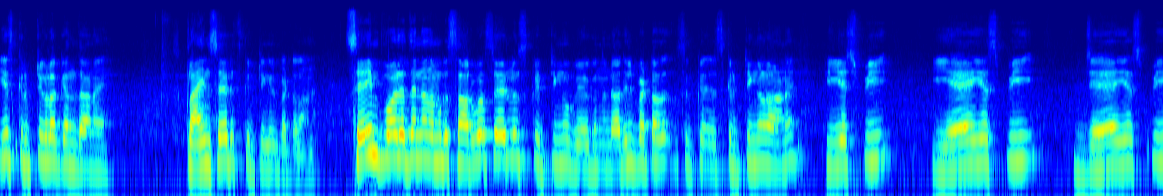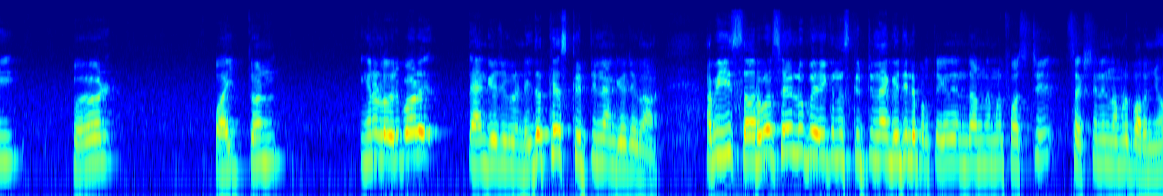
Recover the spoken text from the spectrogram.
ഈ സ്ക്രിപ്റ്റുകളൊക്കെ എന്താണ്? ക്ലയന്റ് സൈഡ് സ്ക്രിപ്റ്റിങ്ങിൽ പെട്ടതാണ്. സെയിം പോലെ തന്നെ നമുക്ക് സർവർ സൈഡിലും സ്ക്രിപ്റ്റിംഗ് ഉപയോഗിക്കുന്നുണ്ട്. അതിൽപ്പെട്ട സ്ക്രിപ്റ്റിങ്ങുകളാണ് P H P A S P J S P Perl Python ഇങ്ങനെയുള്ള ഒരുപാട് ലാംഗ്വേജുകളുണ്ട് ഇതൊക്കെ സ്ക്രിപ്റ്റിംഗ് ലാംഗ്വേജുകളാണ് അപ്പോൾ ഈ സെർവർ സൈഡിൽ ഉപയോഗിക്കുന്ന സ്ക്രിപ്റ്റിംഗ് ലാംഗ്വേജിന്റെ പ്രത്യേകത എന്താണെന്ന് നമ്മൾ ഫസ്റ്റ് സെക്ഷനിൽ നമ്മൾ പറഞ്ഞു.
